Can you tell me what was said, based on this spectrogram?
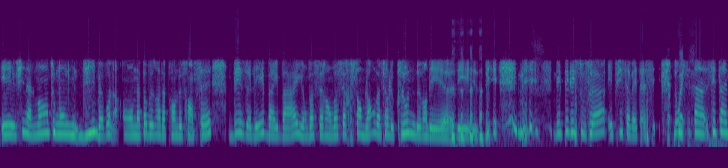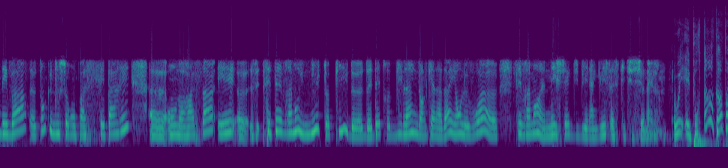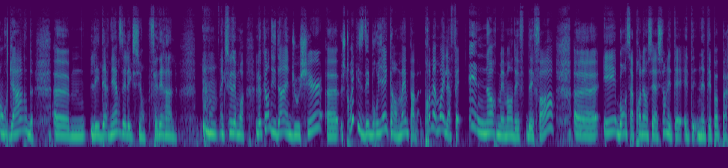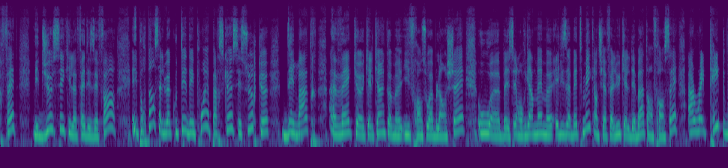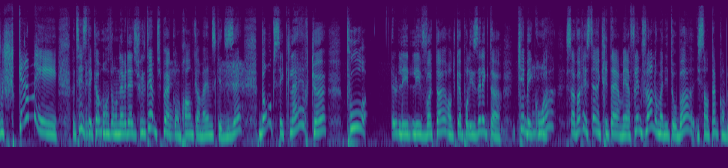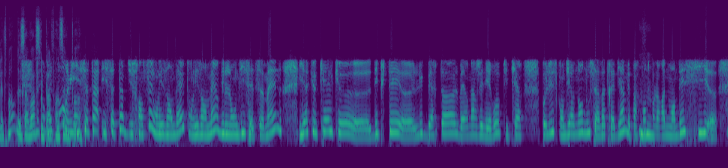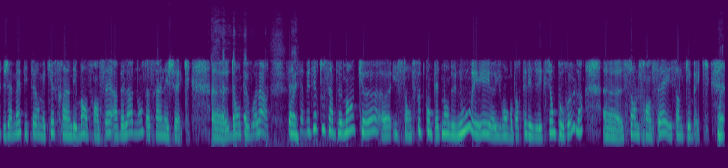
Et finalement, tout le monde dit, ben voilà, on n'a pas besoin d'apprendre le français. Désolé, bye bye. On va faire, on va faire semblant, on va faire le clown devant des, euh, des, des, des, des, télésouffleurs, et puis ça va être assez. Donc c'est un, c'est un débat. Euh, tant que nous serons pas séparés, euh, on aura ça. Et euh, c'était vraiment une utopie de, d'être bilingue dans le Canada, et on le voit. c'est vraiment un échec du bilinguisme institutionnel. Oui, et pourtant, quand on regarde euh, les dernières élections fédérales, excusez-moi, le candidat Andrew Scheer, euh, je trouvais qu'il se débrouillait quand même pas mal. Premièrement, il a fait énormément d'efforts euh, et bon, sa prononciation n'était n'était pas parfaite, mais Dieu sait qu'il a fait des efforts et pourtant ça lui a coûté des points parce que c'est sûr que débattre avec euh, quelqu'un comme euh, Yves-François Blanchet ou euh, ben, on regarde même Elisabeth May quand il a fallu qu'elle débatte en français, arrêtez de vous chicaner. Tu sais, c'était comme on, avait de la difficulté un petit peu à comprendre quand même ce qu'elle disait. Donc c'est clair que pour les, les, voteurs, en tout cas pour les électeurs québécois, ça va rester un critère. Mais à Flin Flon, au Manitoba, ils s'en tapent complètement de savoir s'ils parlent français ou pas. Ils se, tapent, ils se tapent du français, on les embête, on les emmerde, ils l'ont dit cette semaine. Il y a que quelques euh, députés, euh, Luc Bertol, Bernard Généraux, puis Pierre Paulus, qui ont dit ah non, nous ça va très bien, mais par contre mhm. on leur a demandé si euh, jamais Peter McKay ferait un débat en français. Ah ben là non, ça serait un échec. Donc voilà, ça, ça, veut dire tout simplement que ils s'en foutent complètement de nous et euh, ils vont remporter les élections pour eux là, euh, sans le français et sans le Québec.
